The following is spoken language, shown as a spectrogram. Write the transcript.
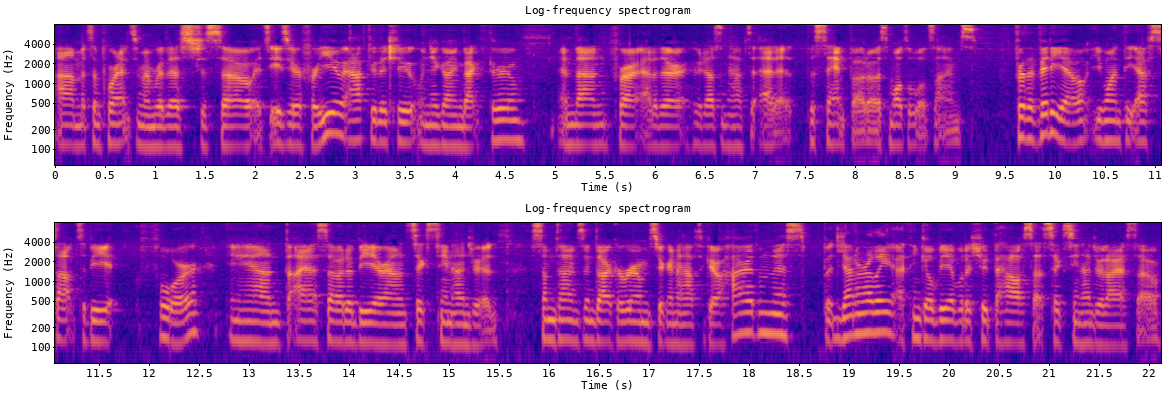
Um, it's important to remember this just so it's easier for you after the shoot when you're going back through, and then for our editor who doesn't have to edit the same photos multiple times. For the video, you want the f-stop to be 4 and the ISO to be around 1600. Sometimes in darker rooms you're going to have to go higher than this, but generally I think you'll be able to shoot the house at 1600 ISO.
